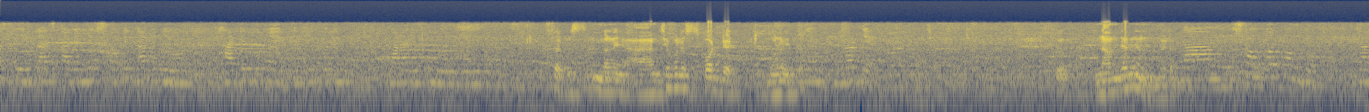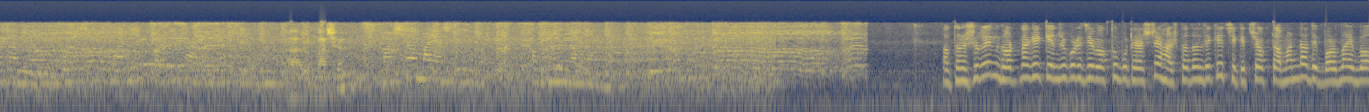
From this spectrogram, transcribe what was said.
আছে প্লাস কারেন্টের শকের কারণে হার্টের কোনো একটা কি করে মারা গেছে মনে মনে মানে আনছে বলে স্পট ডেট মনে ডেথ তো নাম জানেন ম্যাডাম? আর শঙ্কর আপনারা শুনলেন ঘটনাকে কেন্দ্র করে যে বক্তব্য উঠে আসছে, হাসপাতাল থেকে চিকিৎসক তামান্না দেব বর্মা এবং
